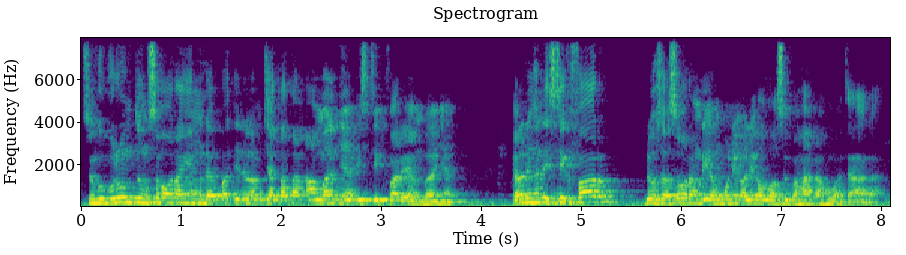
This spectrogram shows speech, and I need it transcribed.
Sungguh beruntung seorang yang mendapati dalam catatan amalnya istighfar yang banyak. Karena dengan istighfar, dosa seorang diampuni oleh Allah Subhanahu wa taala.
